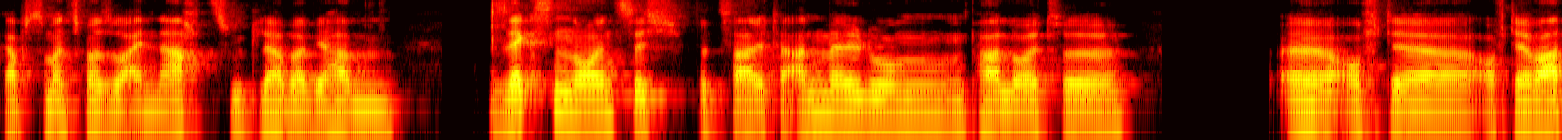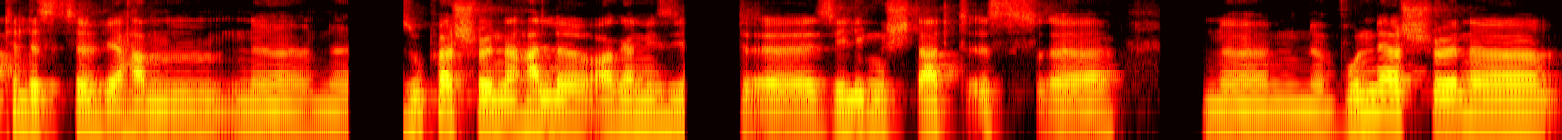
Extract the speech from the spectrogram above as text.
Gab es manchmal so einen Nachzügler, aber wir haben 96 bezahlte Anmeldungen, ein paar Leute äh, auf, der, auf der Warteliste. Wir haben eine, eine super schöne Halle organisiert. Äh, Seligenstadt ist äh, eine, eine, wunderschöne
